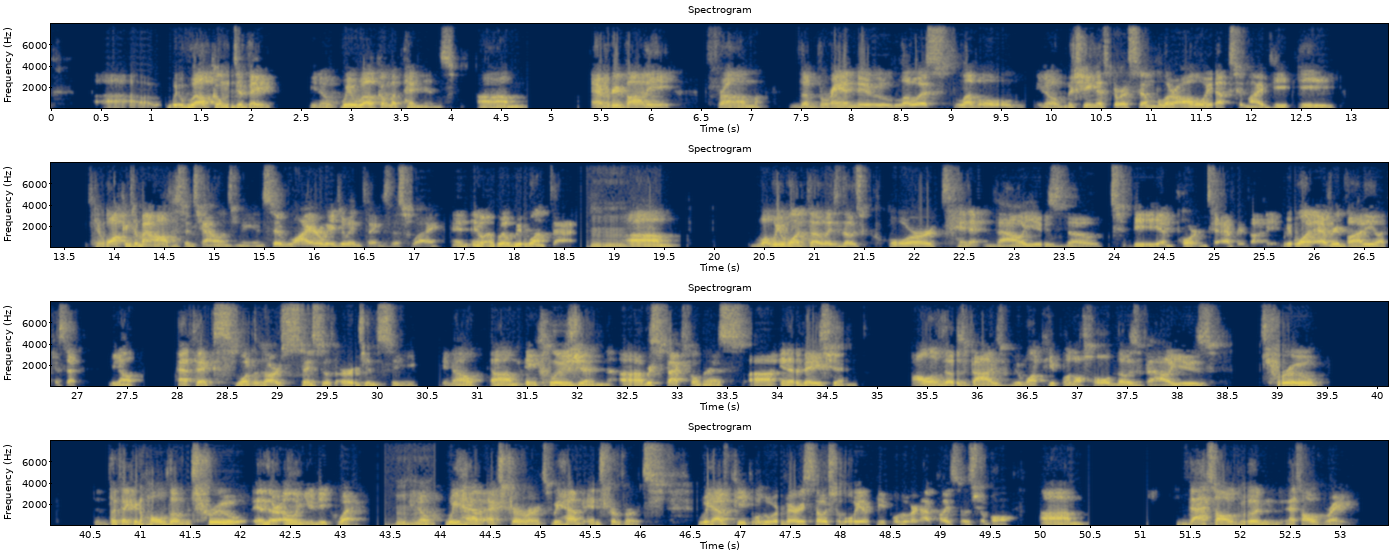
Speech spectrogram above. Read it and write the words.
uh, we welcome debate. you know, we welcome opinions. Um, everybody from the brand new lowest level, you know, machinist or assembler all the way up to my VP can walk into my office and challenge me and say, why are we doing things this way? And, and we want that. Mm-hmm. Um, what we want though is those core tenant values though to be important to everybody. We want everybody, like I said, you know, ethics. One of our sense of urgency. You know, um, inclusion, uh, respectfulness, uh, innovation. All of those values. We want people to hold those values true, but they can hold them true in their own unique way. Mm-hmm. You know, we have extroverts, we have introverts, we have people who are very sociable, we have people who are not quite sociable. Um, that's all good and that's all great.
